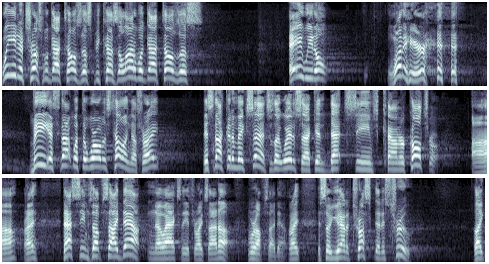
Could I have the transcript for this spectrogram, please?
we need to trust what God tells us because a lot of what God tells us, A, we don't want to hear. B, it's not what the world is telling us, right? It's not going to make sense. It's like, wait a second, that seems countercultural. Uh huh, right? That seems upside down. No, actually, it's right side up. We're upside down, right? And so you got to trust that it's true. Like,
